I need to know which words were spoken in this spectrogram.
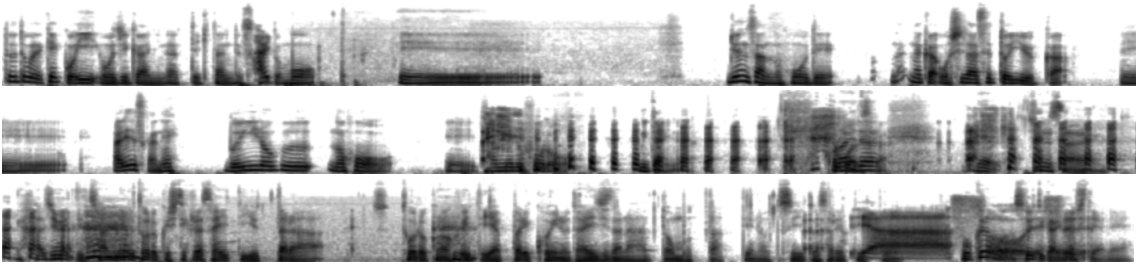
というところで結構いいお時間になってきたんですけども、えー、りゅんさんの方で、ななんかお知らせというか、えー、あれですかね、Vlog の方を、えー、チャンネルフォロー みたいな。このすか、ね、じゅんさん、初めてチャンネル登録してくださいって言ったら、登録が増えて、やっぱりこういうの大事だなと思ったっていうのをツイートされていいて、僕らもそういう時ありましたよ。よね。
